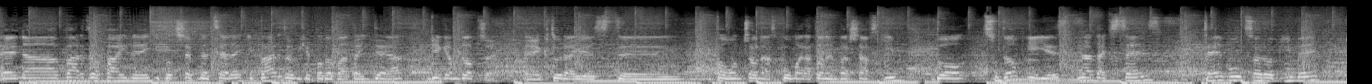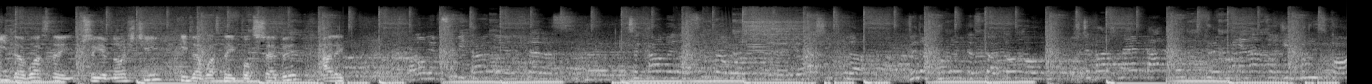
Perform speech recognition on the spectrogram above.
e, na bardzo fajne i potrzebne cele i bardzo mi się podoba ta idea Biegam Dobrze, e, która jest e, połączona z półmaratonem warszawskim, bo cudownie jest nadać sens temu, co robimy i dla własnej przyjemności, i dla własnej potrzeby, ale Panowie, przywitanie teraz e, czekamy na sygnał od e, Joasi, która wyda komendę startową. Jeszcze ważne, Patryk, którego nie na co dzień blisko.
